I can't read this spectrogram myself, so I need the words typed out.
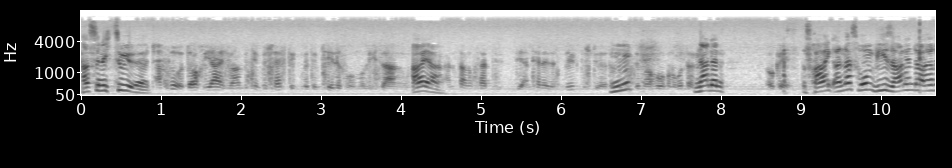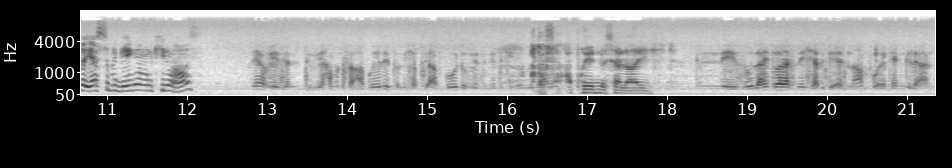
Hast du nicht zugehört? Ach so, doch, ja, ich war ein bisschen beschäftigt mit dem Telefon, muss ich sagen. Ah, ja. Anfangs hat die Antenne das Bild gestört Hm? und ist immer hoch und runter. Na, dann Okay. frage ich andersrum, wie sah denn da eure erste Begegnung im Kino aus? Ja, wir sind, wir haben uns verabredet und ich habe sie abgeholt und wir sind ins Kino Aber gegangen. verabreden ist ja leicht. Nee, so leicht war das nicht. Ich hatte sie erst einen Abend vorher kennengelernt.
